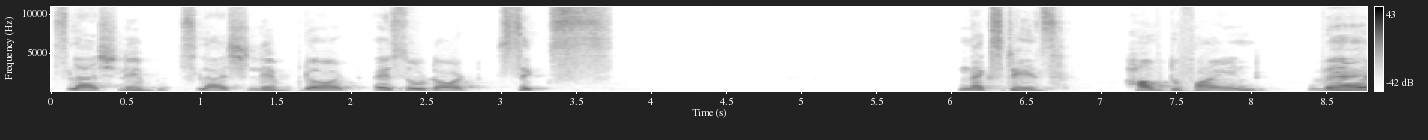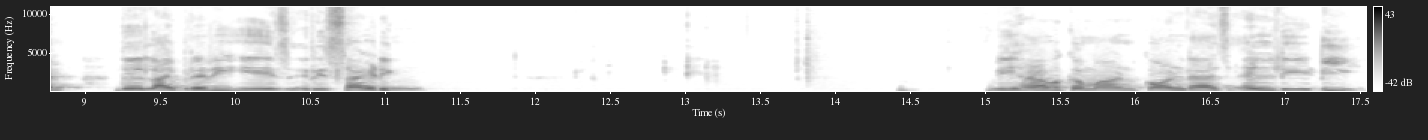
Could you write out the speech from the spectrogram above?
slash lib slash lib dot so dot 6 Next is how to find where the library is residing. We have a command called as LDD.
